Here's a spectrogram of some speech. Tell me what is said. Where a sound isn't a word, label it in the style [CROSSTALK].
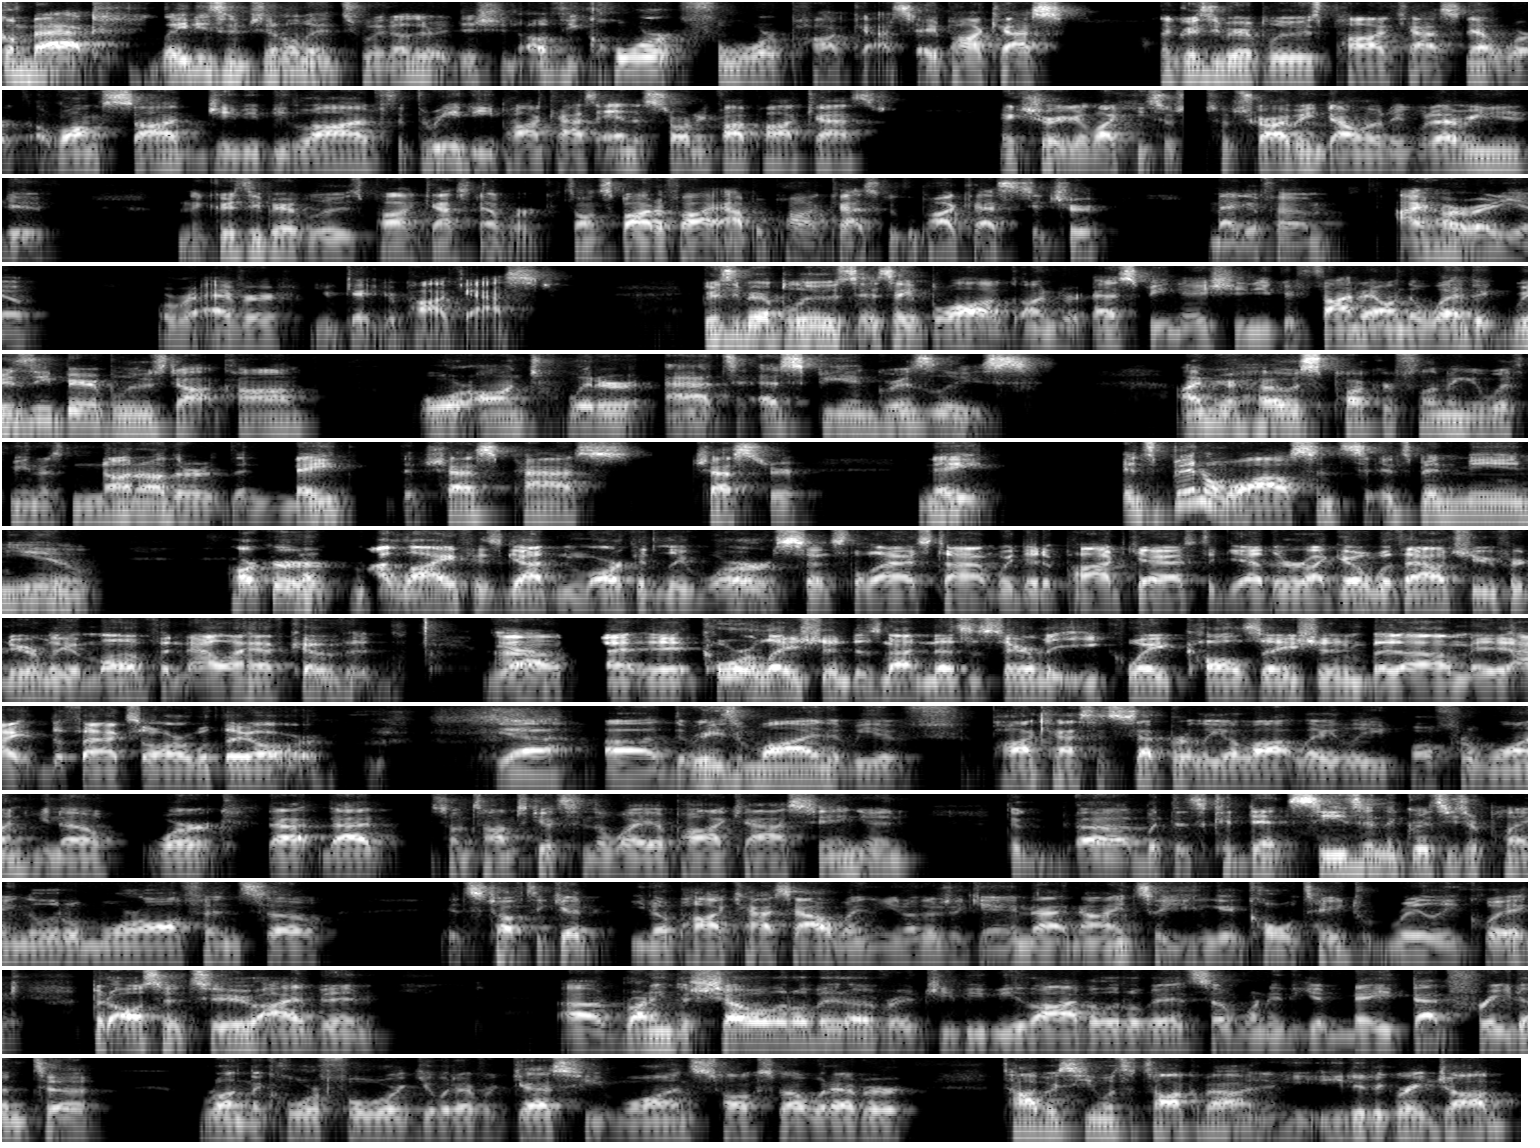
Welcome back, ladies and gentlemen, to another edition of the Core Four podcast, a podcast on the Grizzly Bear Blues Podcast Network, alongside GBB Live, the 3D podcast, and the Starting Five podcast. Make sure you're liking, subscribing, downloading, whatever you need to do from the Grizzly Bear Blues Podcast Network. It's on Spotify, Apple Podcasts, Google Podcasts, Stitcher, Megaphone, iHeartRadio, or wherever you get your podcast. Grizzly Bear Blues is a blog under SB Nation. You can find it on the web at grizzlybearblues.com or on Twitter at SBN Grizzlies. I'm your host, Parker Fleming, and with me is none other than Nate, the chest pass Chester. Nate, it's been a while since it's been me and you. Parker, my life has gotten markedly worse since the last time we did a podcast together. I go without you for nearly a month, and now I have COVID. Yeah, uh, it, correlation does not necessarily equate causation, but um, it, I, the facts are what they are. Yeah, uh, the reason why that we have podcasted separately a lot lately, well, for one, you know, work that that sometimes gets in the way of podcasting, and the uh, with this condensed season, the Grizzlies are playing a little more often, so it's tough to get you know podcasts out when you know there's a game that night, so you can get cold taped really quick but also too, I've been uh, running the show a little bit over at GBB Live a little bit. So wanting to give Nate that freedom to run the core forward, get whatever guests he wants, talks about whatever topics he wants to talk about. And he, he did a great job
